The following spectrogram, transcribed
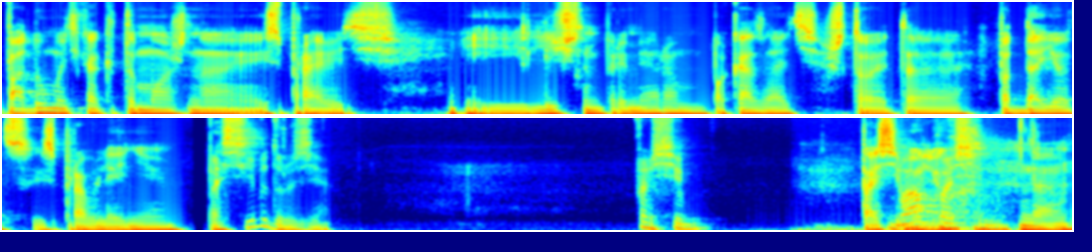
подумать, как это можно исправить, и личным примером показать, что это поддается исправлению. Спасибо, друзья. Спасибо. Спасибо, Вам спасибо. Да.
